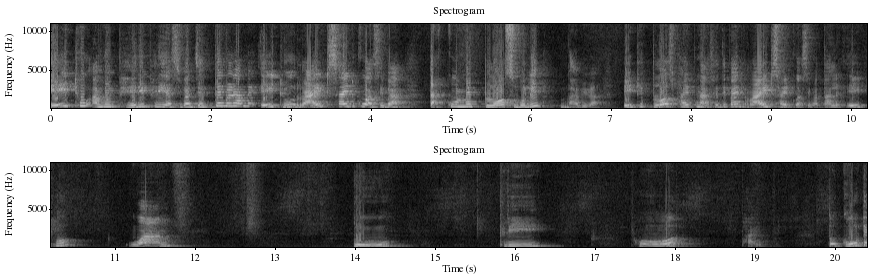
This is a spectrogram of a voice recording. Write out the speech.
এইঠু আমি ফেরি ফেরি আসবা যেতেবেলে আমি এইঠু রাইট সাইড কু আসবা তাকু আমি প্লস বলি ভাবিবা এইটি প্লস ফাইভ না সেপাই রাইট সাইড কু আসবা তাহলে এইঠু one two three four five তো কোটে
